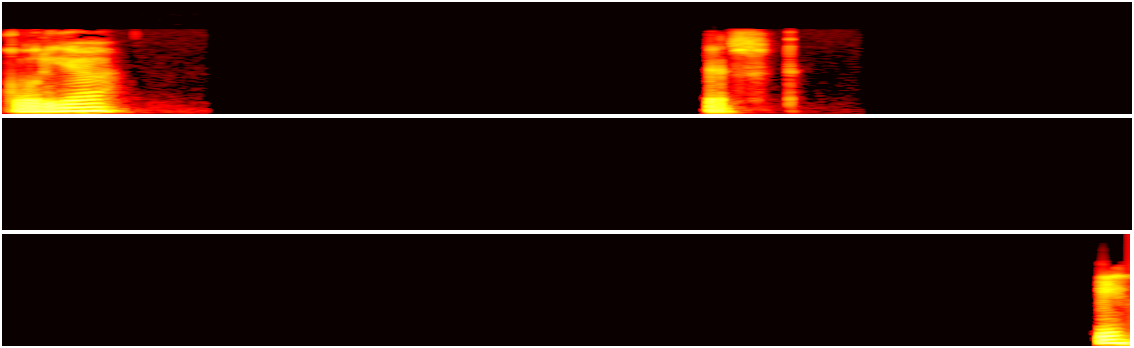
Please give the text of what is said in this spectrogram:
Korea. Yes. Okay.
